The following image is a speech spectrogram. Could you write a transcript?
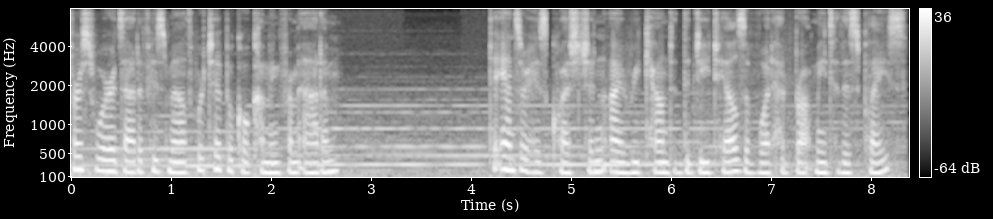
First words out of his mouth were typical coming from Adam. To answer his question, I recounted the details of what had brought me to this place,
